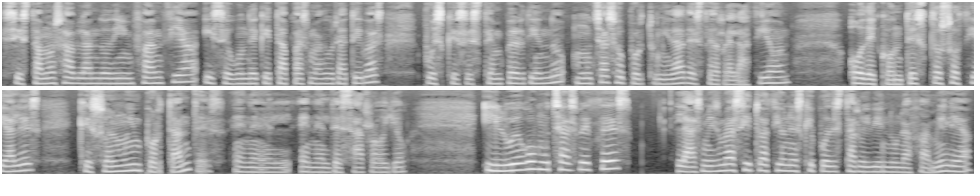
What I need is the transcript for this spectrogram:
si estamos hablando de infancia y según de qué etapas madurativas, pues que se estén perdiendo muchas oportunidades de relación o de contextos sociales que son muy importantes en el, en el desarrollo. Y luego muchas veces las mismas situaciones que puede estar viviendo una familia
